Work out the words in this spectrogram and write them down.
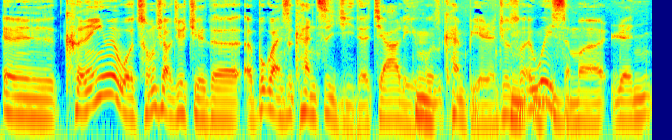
呃，可能因为我从小就觉得，呃，不管是看自己的家里，或是看别人，嗯、就是说，哎，为什么人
